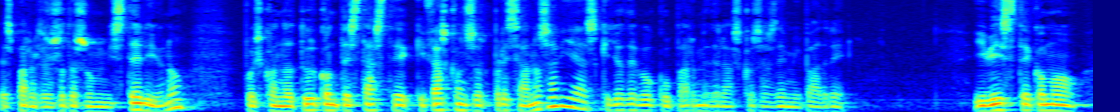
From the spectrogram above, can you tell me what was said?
es para nosotros un misterio, ¿no? Pues cuando tú contestaste, quizás con sorpresa, ¿no sabías que yo debo ocuparme de las cosas de mi Padre? Y viste cómo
